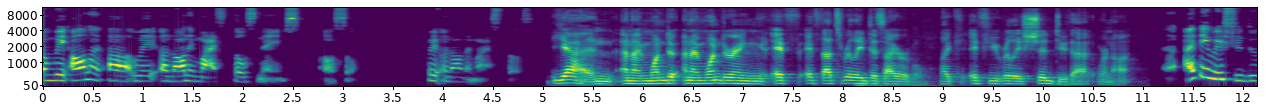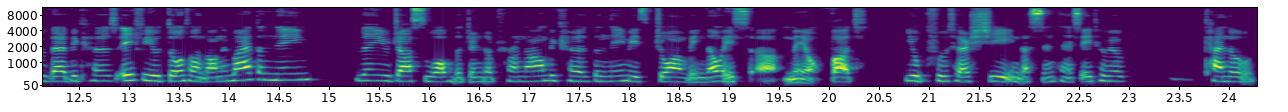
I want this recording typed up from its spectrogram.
uh, we on, uh, we anonymize those names also. We anonymize those. Yeah, and, and I'm wonder and I'm wondering if if that's really desirable. Like if you really should do that or not. I think we should do that because if you don't anonymize the name, then you just swap the gender pronoun because the name is John. We know it's a male, but you put a she in the sentence, it will kind of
